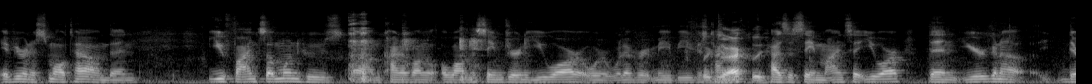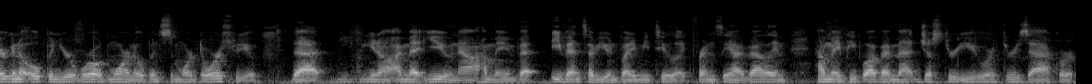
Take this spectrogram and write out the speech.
if you're in a small town, then you find someone who's um, kind of on along the same journey you are, or whatever it may be, just Exactly. kind of has the same mindset you are. Then you're gonna they're gonna open your world more and open some more doors for you. That you know, I met you. Now, how many inve- events have you invited me to, like Friends Lehigh Valley, and how many people have I met just through you or through Zach or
